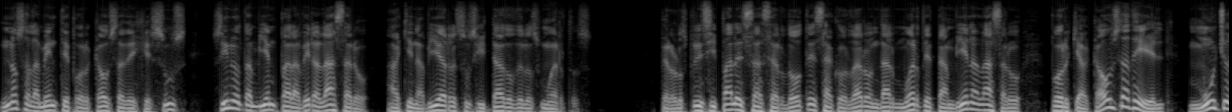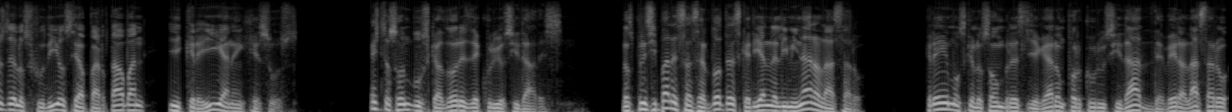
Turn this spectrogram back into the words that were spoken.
no solamente por causa de Jesús, sino también para ver a Lázaro, a quien había resucitado de los muertos. Pero los principales sacerdotes acordaron dar muerte también a Lázaro, porque a causa de él muchos de los judíos se apartaban y creían en Jesús. Estos son buscadores de curiosidades. Los principales sacerdotes querían eliminar a Lázaro. Creemos que los hombres llegaron por curiosidad de ver a Lázaro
